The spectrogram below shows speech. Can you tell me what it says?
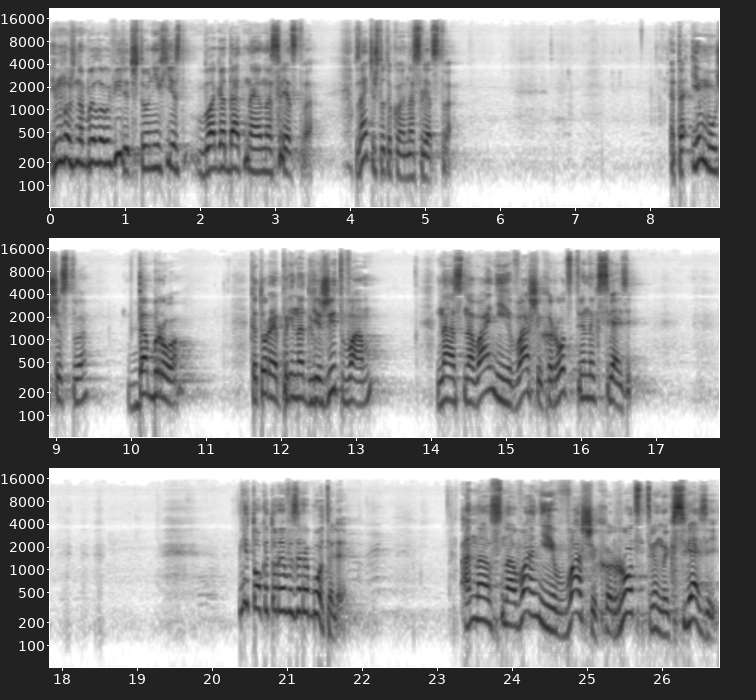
Им нужно было увидеть, что у них есть благодатное наследство. Знаете, что такое наследство? Это имущество, добро, которое принадлежит вам на основании ваших родственных связей. Не то, которое вы заработали, а на основании ваших родственных связей.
